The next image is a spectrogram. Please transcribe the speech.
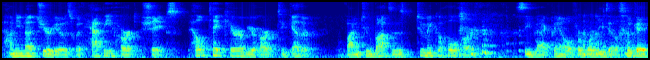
Honey Nut Cheerios with happy heart shapes. Help take care of your heart together. Find two boxes to make a whole heart. See back panel for more details. Okay.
